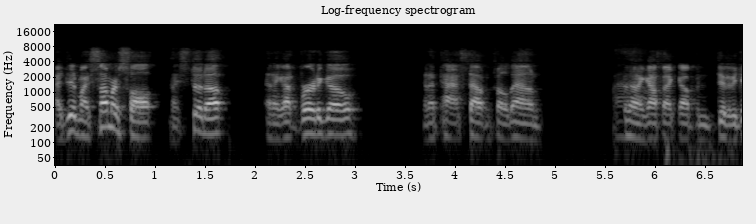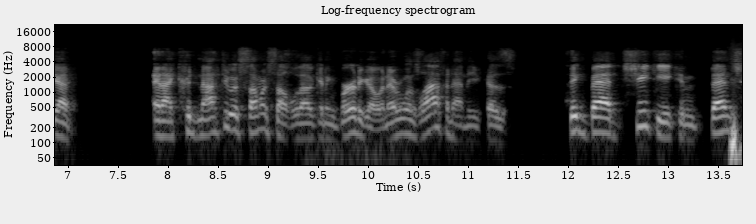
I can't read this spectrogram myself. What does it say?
I did my somersault. I stood up and I got vertigo, and I passed out and fell down. And then I got back up and did it again. And I could not do a somersault without getting vertigo. And everyone's laughing at me because big bad Cheeky can bench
